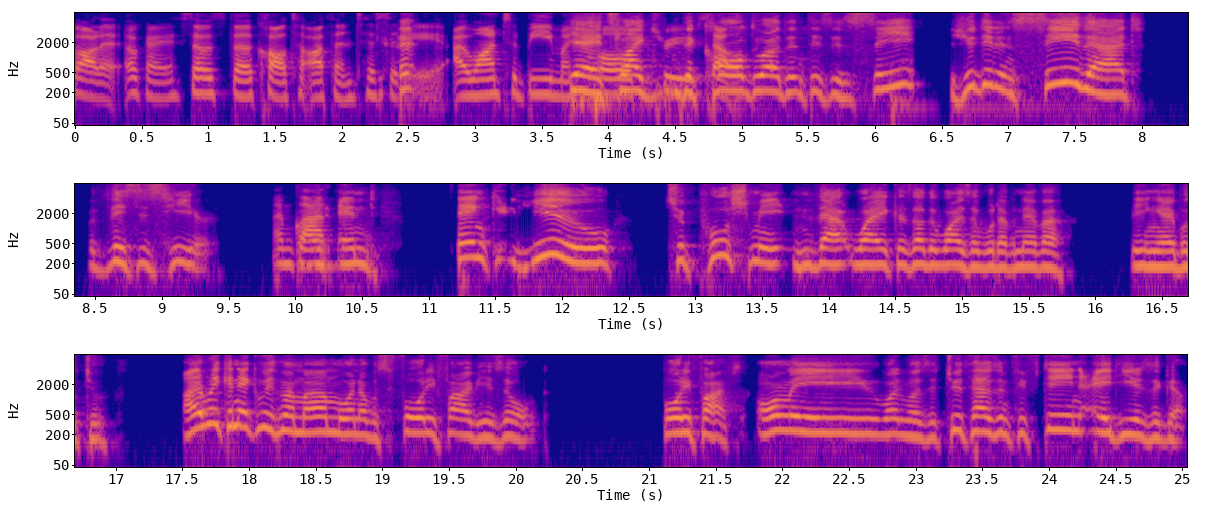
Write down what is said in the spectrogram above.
Got it. Okay. So it's the call to authenticity. I want to be my Yeah, it's like the self. call to authenticity. See, you didn't see that, but this is here. I'm glad. Right? And thank you to push me in that way, because otherwise I would have never been able to. I reconnected with my mom when I was 45 years old. 45, only, what was it, 2015, eight years ago.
